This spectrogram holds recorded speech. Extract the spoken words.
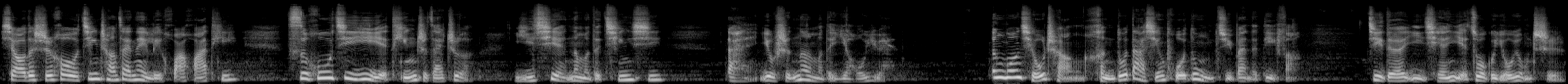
小的时候经常在那里滑滑梯，似乎记忆也停止在这，一切那么的清晰，但又是那么的遥远。灯光球场，很多大型活动举办的地方，记得以前也做过游泳池。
